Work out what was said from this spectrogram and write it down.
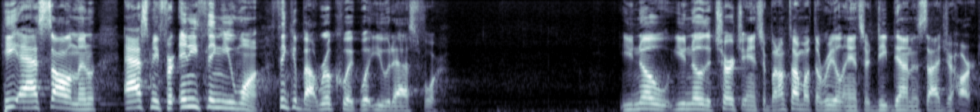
he asked Solomon, ask me for anything you want. Think about real quick what you would ask for. You know, you know the church answer, but I'm talking about the real answer deep down inside your heart.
